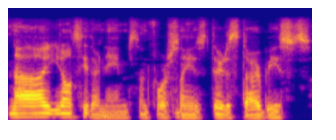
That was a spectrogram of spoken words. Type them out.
No, you don't see their names. Unfortunately, they're just star beasts.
